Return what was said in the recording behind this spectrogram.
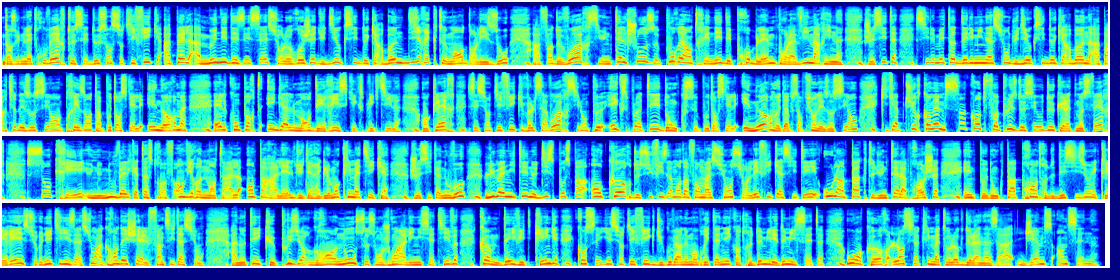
Dans une lettre ouverte, ces 200 scientifiques appellent à mener des essais sur le rejet du dioxyde de carbone directement dans les eaux afin de voir si une telle chose pourrait entraîner des problèmes pour la vie marine. Je cite, si les méthodes d'élimination du dioxyde de carbone à partir des océans présentent un potentiel énorme, elles comportent également des risques, explique-t-il. En clair, ces scientifiques veulent savoir si l'on peut exploiter donc ce potentiel énorme d'absorption des océans qui capture quand même 50 fois plus de CO2 que l'atmosphère sans créer une nouvelle catastrophe environnementale en parallèle du dérèglement climatique. Je cite à nouveau, l'humanité ne dispose pas encore de suffisamment d'informations sur l'efficacité ou l'impact d'une telle approche et ne peut donc pas prendre de décision éclairée sur une utilisation à grande échelle. Fin de citation. À noter que plusieurs grands noms se sont joints à l'initiative, comme David King, conseiller scientifique du gouvernement britannique entre 2000 et 2007, ou encore l'ancien climatologue de la NASA, James Hansen.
